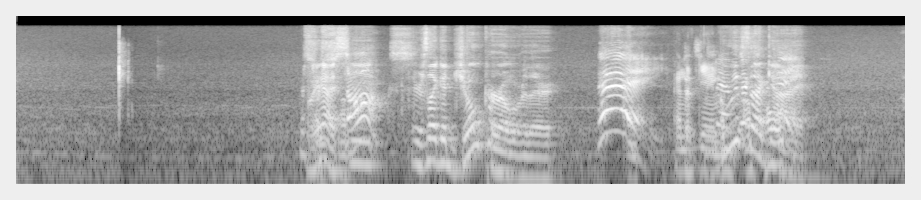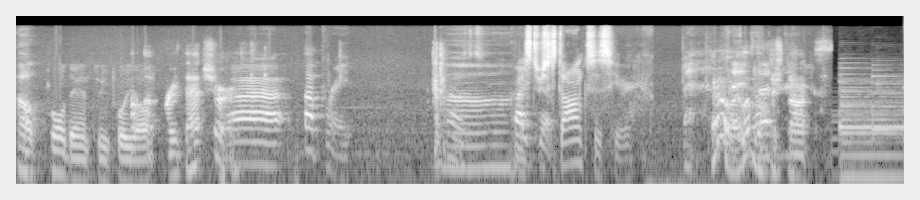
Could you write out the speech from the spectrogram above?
Oh, yeah, Socks. There's like a Joker over there. Hey! End up game. Who is that guy? I'll oh. Pole dancing for y'all. That, sure. Uh, upright. Uh, Mr. Good. Stonks is here. Oh, I love Mr. Stonks.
